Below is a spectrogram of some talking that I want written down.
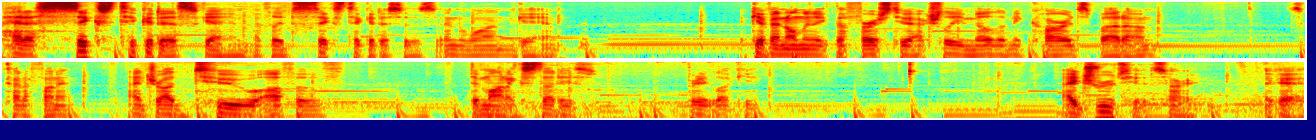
had a six tickatus game. I played six tickatuses in one game. Given only like the first two actually milled any cards, but um, it's kind of funny. I drawed two off of demonic studies. Pretty lucky. I drew two, sorry. Okay,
